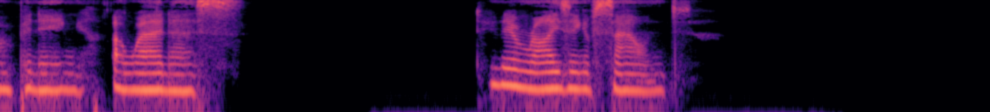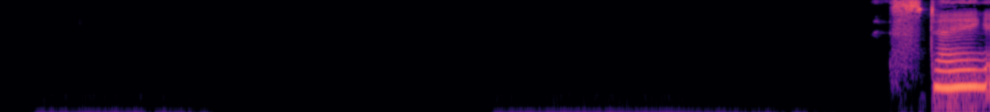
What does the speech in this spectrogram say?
Opening awareness to the arising of sound. Staying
